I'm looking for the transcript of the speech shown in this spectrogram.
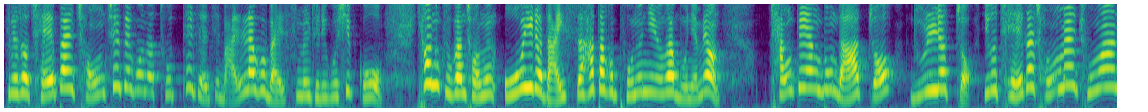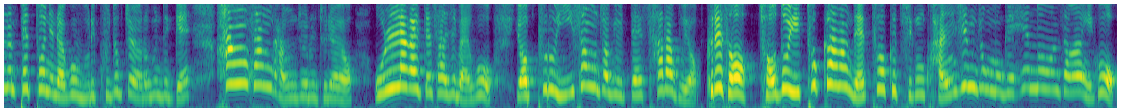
그래서 제발 정체되거나 도태되지 말라고 말씀을 드리고 싶고 현 구간 저는 오히려 나이스하다고 보는 이유가 뭐냐면 장대 양봉 나왔죠? 눌렸죠? 이거 제가 정말 좋아하는 패턴이라고 우리 구독자 여러분들께 항상 강조를 드려요. 올라갈 때 사지 말고 옆으로 이성적일 때 사라고요. 그래서 저도 이 토카막 네트워크 지금 관심 종목에 해놓은 상황이고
